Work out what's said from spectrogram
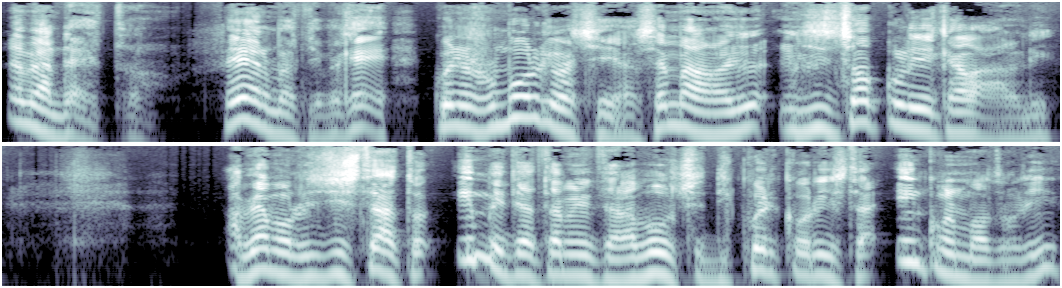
E abbiamo detto, fermati, perché quel rumore che faceva sembravano gli- gli zoccoli dei cavalli. Abbiamo registrato immediatamente la voce di quel corista in quel modo lì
